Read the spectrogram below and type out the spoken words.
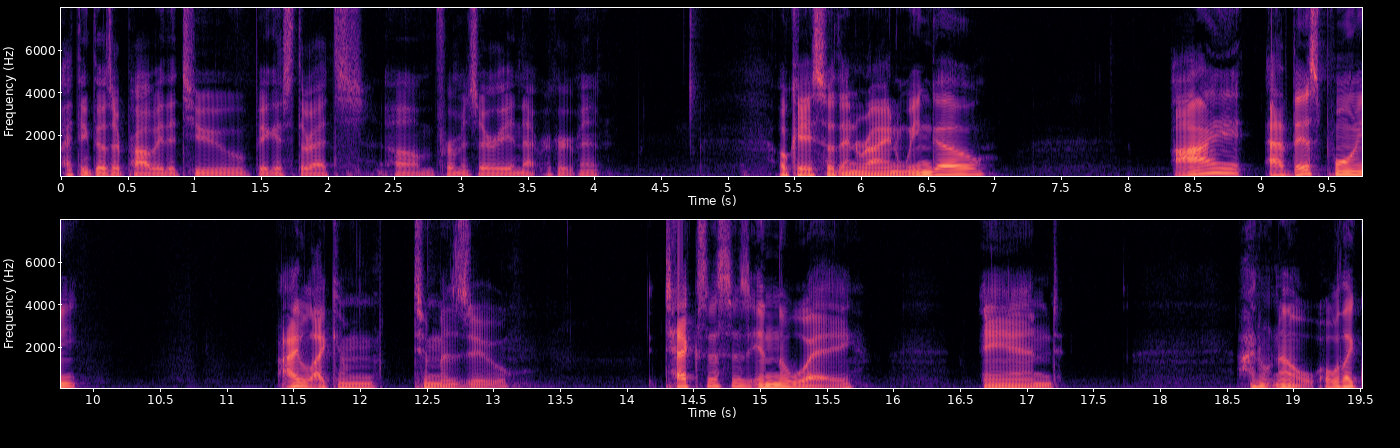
I think those are probably the two biggest threats um, for Missouri in that recruitment. Okay, so then Ryan Wingo. I at this point, I like him to Mizzou. Texas is in the way, and I don't know. Oh, Like,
